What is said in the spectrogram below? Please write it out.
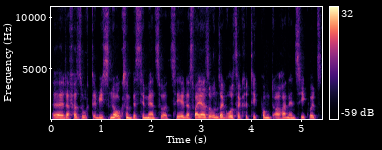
äh, da versucht, irgendwie Snoke so ein bisschen mehr zu erzählen. Das war ja so unser großer Kritikpunkt auch an den Sequels,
